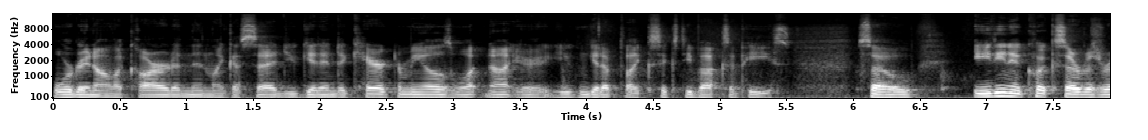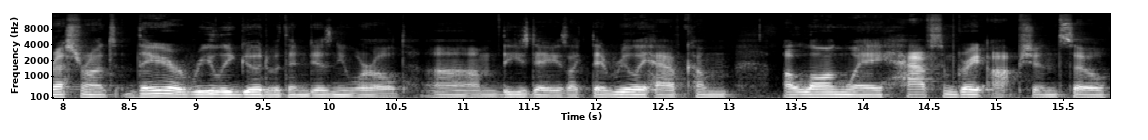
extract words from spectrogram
ordering a la carte. And then, like I said, you get into character meals, whatnot, you you can get up to like 60 bucks a piece. So, eating at quick service restaurants, they are really good within Disney World um, these days. Like, they really have come a long way, have some great options. So,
